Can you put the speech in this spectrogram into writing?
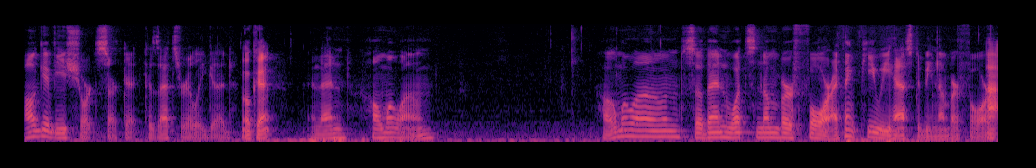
I'll give you Short Circuit because that's really good. Okay. And then Home Alone. Home Alone. So then what's number four? I think Pee Wee has to be number four. I,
